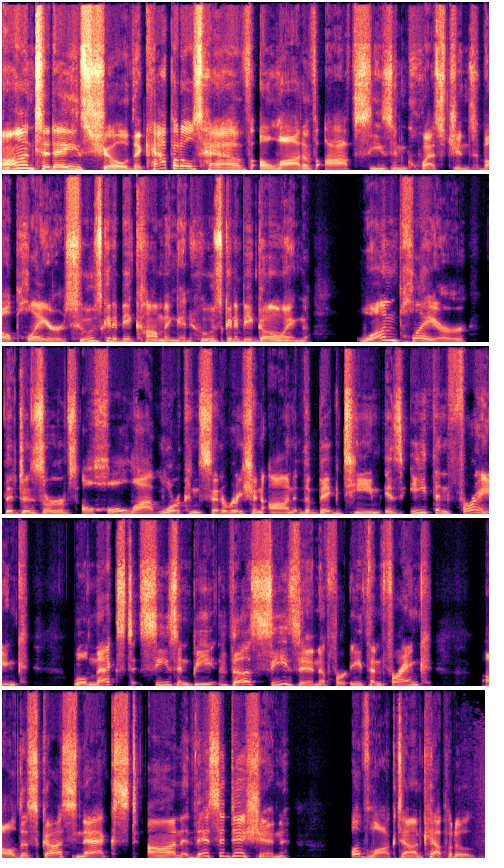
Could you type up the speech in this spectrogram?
On today's show, the Capitals have a lot of off-season questions about players, who's going to be coming and who's going to be going. One player that deserves a whole lot more consideration on the big team is Ethen Frank. Will next season be the season for Ethen Frank? I'll discuss next on this edition of Locked On Capitals.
